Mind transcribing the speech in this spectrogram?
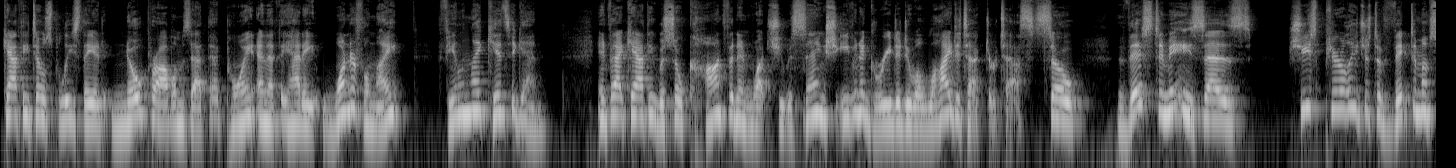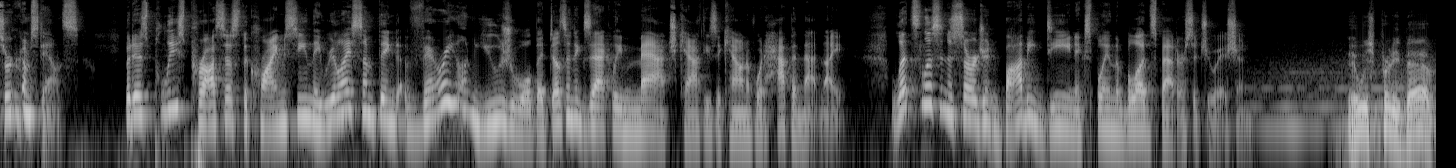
Kathy tells police they had no problems at that point and that they had a wonderful night, feeling like kids again. In fact, Kathy was so confident what she was saying, she even agreed to do a lie detector test. So, this to me says she's purely just a victim of circumstance. But as police process the crime scene, they realize something very unusual that doesn't exactly match Kathy's account of what happened that night. Let's listen to Sergeant Bobby Dean explain the blood spatter situation. It was pretty bad.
